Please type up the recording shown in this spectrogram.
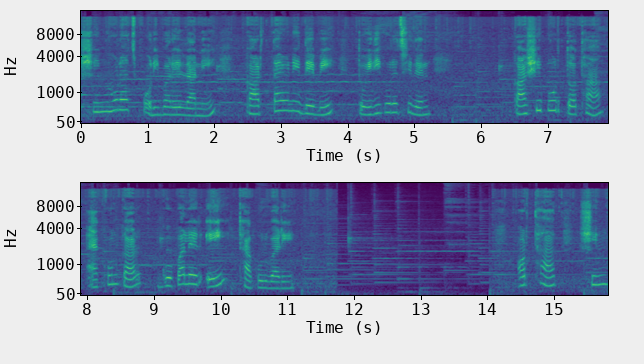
সিংহরাজ পরিবারের রানী কার্তায়নী দেবী তৈরি করেছিলেন কাশীপুর তথা এখনকার গোপালের এই ঠাকুরবাড়ি। অর্থাৎ সিংহ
